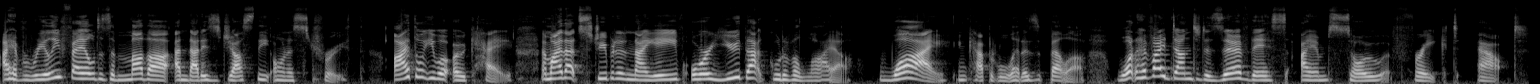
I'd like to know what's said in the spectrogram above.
I have really failed as a mother, and that is just the honest truth. I thought you were okay. Am I that stupid and naive, or are you that good of a liar? Why, in capital letters, Bella? What have I done to deserve this? I am so freaked out.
